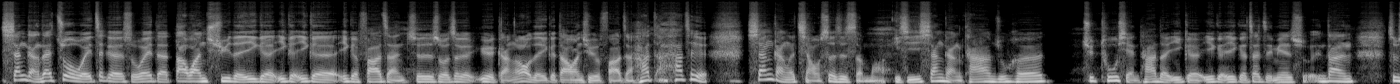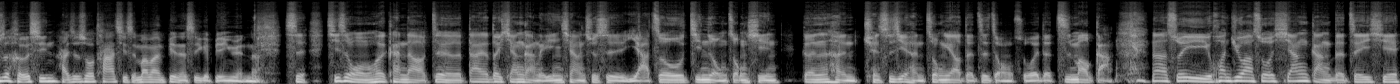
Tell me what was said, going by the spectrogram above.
香港在作为这个所谓的大湾区的一个一个一个一个发展，就是说这个粤港澳的一个大湾区的发展，它它这个香港的角色是什么？以及香港它如何？去凸显它的一个一个一个在这里面说，当然是不是核心，还是说它其实慢慢变成是一个边缘呢？是，其实我们会看到这个大家对香港的印象就是亚洲金融中心跟很全世界很重要的这种所谓的自贸港。那所以换句话说，香港的这一些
